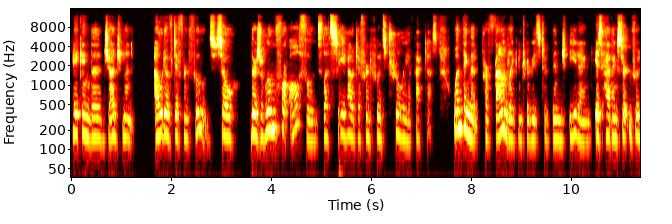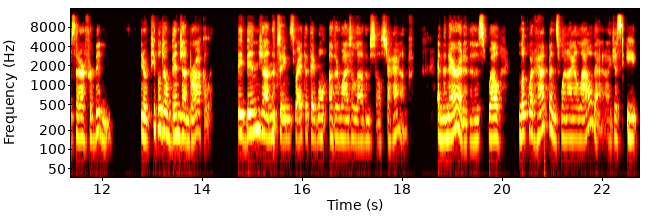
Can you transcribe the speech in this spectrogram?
taking the judgment out of different foods so there's room for all foods. Let's see how different foods truly affect us. One thing that profoundly contributes to binge eating is having certain foods that are forbidden. You know, people don't binge on broccoli they binge on the things, right, that they won't otherwise allow themselves to have. And the narrative is, well, look what happens when I allow that. I just eat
